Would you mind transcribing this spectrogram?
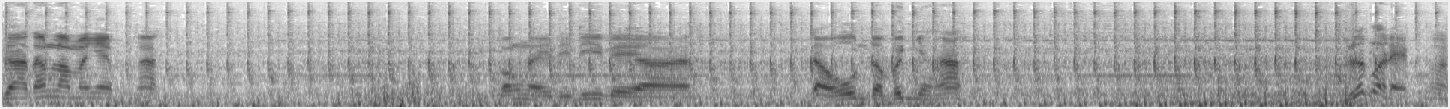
ga 85 anh em ha. Con này thì đi về à, Trà Ôn Trà Vinh nha ha. Rất là đẹp ha.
